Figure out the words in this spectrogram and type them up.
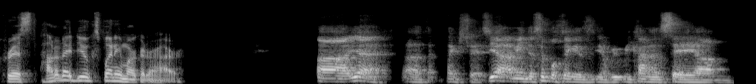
Chris, how did I do explaining MarketerHire? Uh, yeah, uh, th- thanks, Chase. Yeah, I mean, the simple thing is, you know, we, we kind of say, um,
